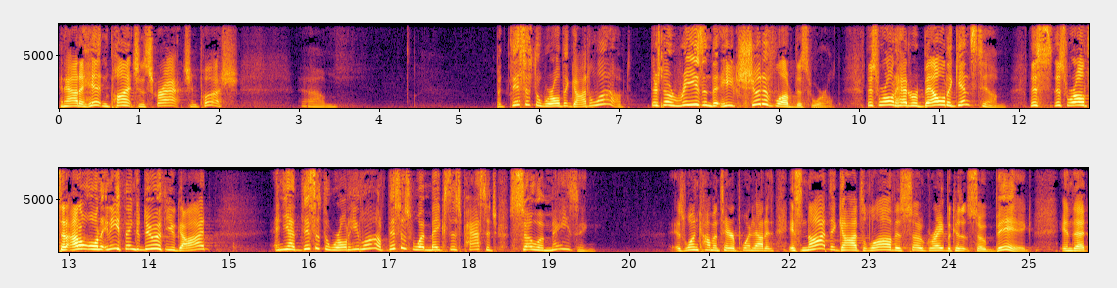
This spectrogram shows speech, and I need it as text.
and how to hit and punch and scratch and push. Um, but this is the world that God loved. There's no reason that He should have loved this world. This world had rebelled against Him. This, this world said, I don't want anything to do with you, God. And yet, this is the world He loved. This is what makes this passage so amazing as one commentator pointed out, it's not that God's love is so great because it's so big, in that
